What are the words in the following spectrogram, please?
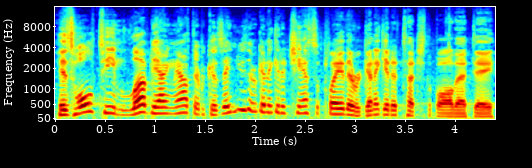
His whole team loved hanging out there because they knew they were going to get a chance to play. They were going to get to touch the ball that day.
